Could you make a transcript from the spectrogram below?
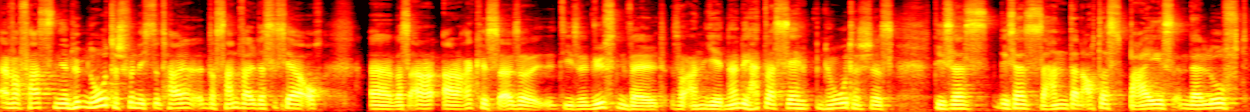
einfach faszinierend. Hypnotisch finde ich total interessant, weil das ist ja auch äh, was Ar Arrakis, also diese Wüstenwelt so angeht, ne? die hat was sehr Hypnotisches. Dieses, dieser Sand, dann auch das Spice in der Luft,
